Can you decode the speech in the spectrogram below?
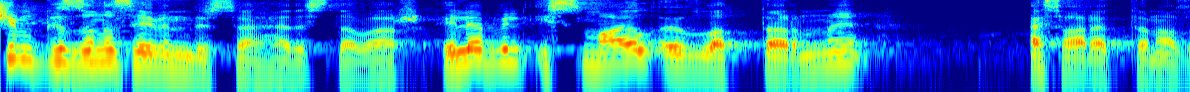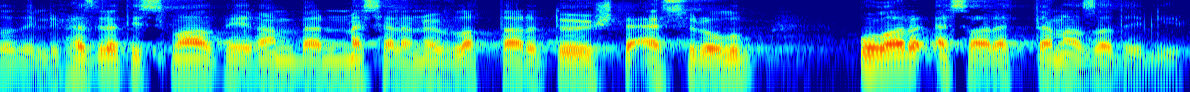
Kim qızını sevindirsə, hədisdə var. Elə bil İsmail övladlarını əsarətdən azad edib. Həzrət İsmail peyğəmbərin məsələn övladları döyüşdə əsir olub, onları əsarətdən azad edib.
